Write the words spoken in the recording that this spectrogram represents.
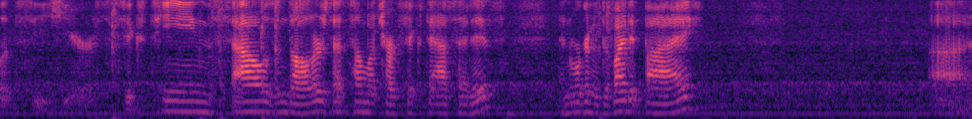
let's see here, $16,000. That's how much our fixed asset is. And we're going to divide it by, uh,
